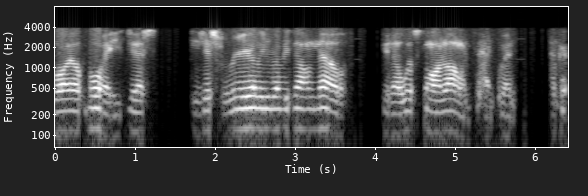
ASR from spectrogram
boy, oh boy, you just you just really, really don't know, you know, what's going on with that. But like I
